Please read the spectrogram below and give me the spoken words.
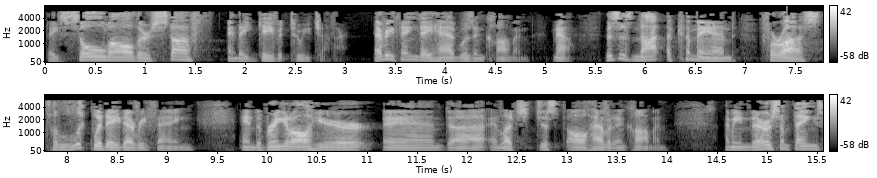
they sold all their stuff and they gave it to each other. Everything they had was in common. Now, this is not a command for us to liquidate everything and to bring it all here and uh, and let's just all have it in common. I mean, there are some things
